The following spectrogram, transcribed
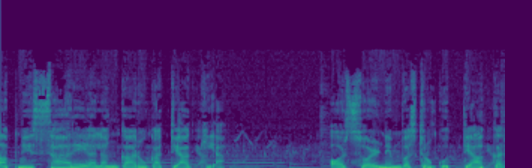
अपने सारे अलंकारों का त्याग किया और स्वर्णिम वस्त्रों को त्याग कर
